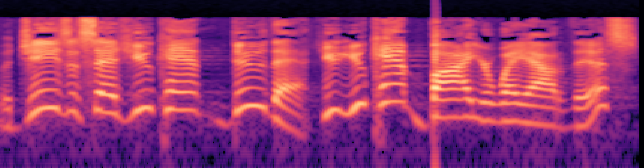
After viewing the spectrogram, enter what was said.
But Jesus says you can't do that. You, you can't buy your way out of this.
